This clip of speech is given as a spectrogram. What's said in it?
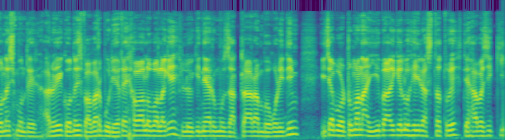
গণেশ মন্দিৰ। আৰু এই গণেশ বাবাৰ বঢ়িয়াকৈ সেৱা ল'ব লাগে লৈ কিনে আৰু মোৰ যাত্ৰা আৰম্ভ কৰি দিম। এতিয়া বৰ্তমান আহি পাই গ'লোঁ সেই ৰাস্তাটোৱে। দেখা পাইছে কি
